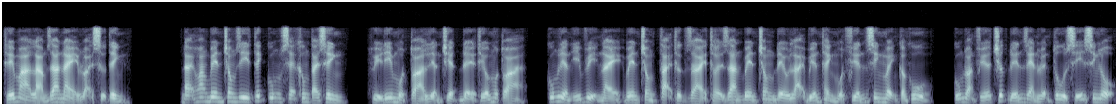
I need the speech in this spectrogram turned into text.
Thế mà làm ra này loại sự tình. Đại hoang bên trong di tích cũng sẽ không tái sinh, hủy đi một tòa liền triệt để thiếu một tòa, cũng liền ý vị này bên trong tại thực dài thời gian bên trong đều lại biến thành một phiến sinh mệnh cấm khu, cũng đoạn phía trước đến rèn luyện tu sĩ sinh lộ.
